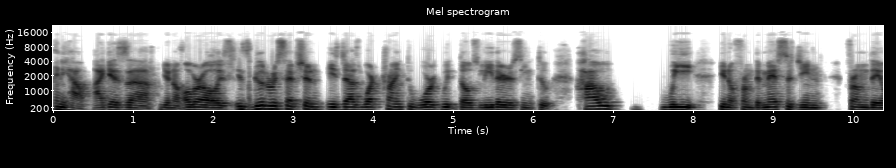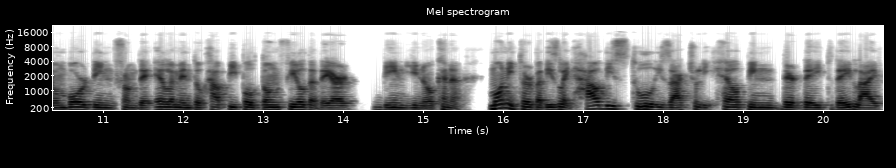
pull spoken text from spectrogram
anyhow i guess uh, you know overall it's, it's good reception. It's just we're trying to work with those leaders into how we you know from the messaging from the onboarding from the element of how people don't feel that they are being you know kind of monitored but it's like how this tool is actually helping their day-to-day life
